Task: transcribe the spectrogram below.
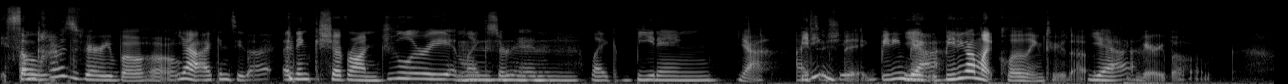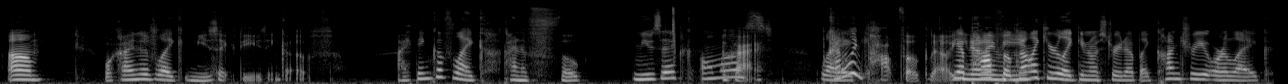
is sometimes very boho. Oh. Yeah, I can see that. I think chevron jewelry and like certain Mhm. like beading. Yeah. I Beating big. Beating big. Yeah. Beating on like clothing too, though. Yeah. Like, very boho. Um, what kind of like music do you think of? I think of like kind of folk music almost. Kind of like pop folk though. yeah, you know pop I folk, not like you're like you know straight up like country or like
